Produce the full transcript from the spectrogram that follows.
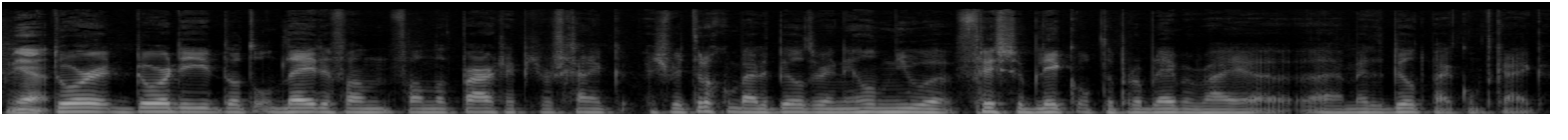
Ja. Door, door die, dat ontleden van, van dat paard heb je waarschijnlijk, als je weer terugkomt bij het beeld, weer een heel nieuwe, frisse blik op de problemen waar je eh, met het beeld bij komt kijken.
